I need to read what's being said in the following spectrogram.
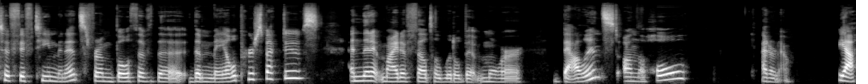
to 15 minutes from both of the the male perspectives, and then it might have felt a little bit more balanced on the whole. I don't know. Yeah.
